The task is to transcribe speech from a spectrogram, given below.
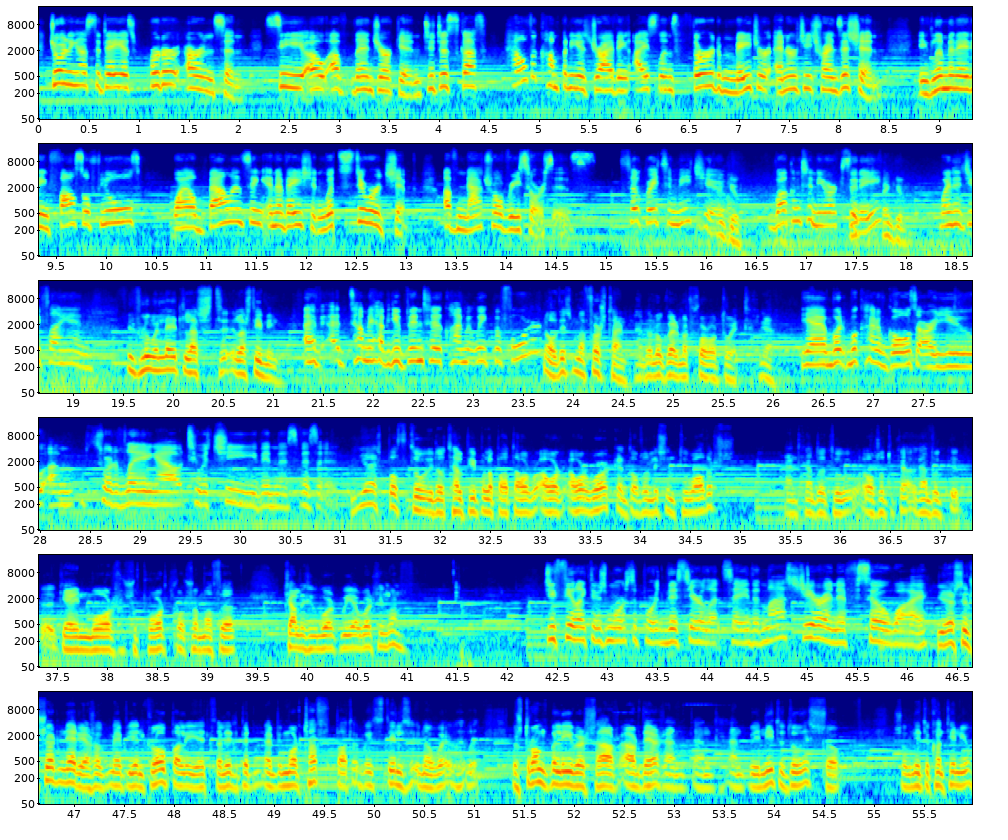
Joining us today is Hörður Arnarson, CEO of Landsvirkjun, to discuss how the company is driving Iceland's third major energy transition, eliminating fossil fuels while balancing innovation with stewardship of natural resources. So great to meet you. Thank you. Welcome to New York City. Thank you. When did you fly in? We flew in late last last evening. Have, uh, tell me, have you been to Climate Week before? No, this is my first time, and I look very much forward to it. Yeah. Yeah, what, what kind of goals are you um, sort of laying out to achieve in this visit? Yes, both to you know tell people about our, our, our work and also listen to others, and kind of to also to kind of gain more support for some of the challenging work we are working on. Do you feel like there's more support this year, let's say, than last year? And if so, why? Yes, in certain areas, Or maybe in globally it's a little bit maybe more tough, but we still, you know, the strong believers are, are there, and, and, and we need to do this, so, so we need to continue.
